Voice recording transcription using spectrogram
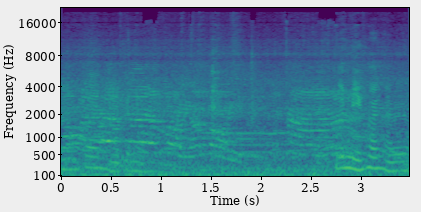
น้องค่อยหายไปไหนไม่มีค่อยหายไปไหน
